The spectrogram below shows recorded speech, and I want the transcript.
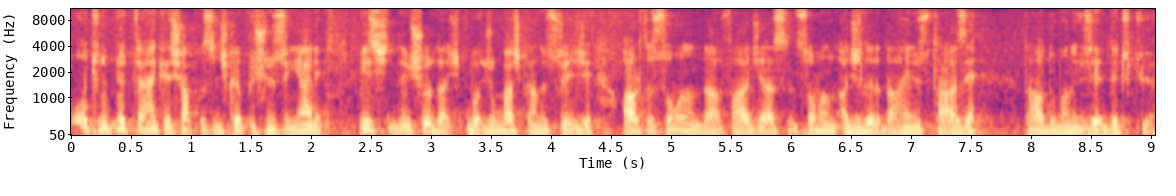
Oturup lütfen herkes şapkasını çıkarıp düşünsün. Yani biz şimdi şurada Cumhurbaşkanlığı süreci artı Soma'nın daha faciasının, Soma'nın acıları daha henüz taze. Daha dumanı üzerinde tütüyor.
